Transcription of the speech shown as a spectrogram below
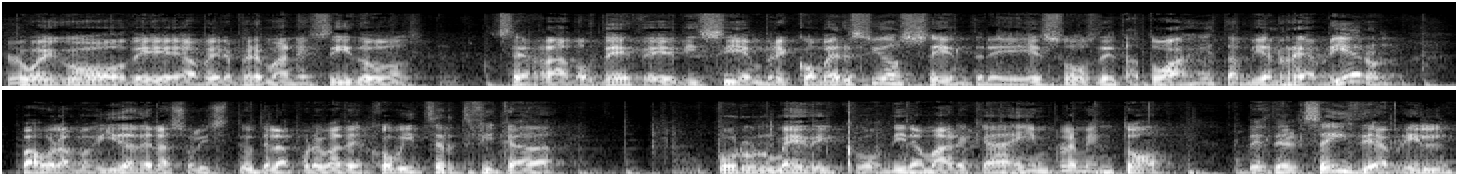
luego de haber permanecido cerrados desde diciembre. Comercios, entre esos de tatuajes, también reabrieron bajo la medida de la solicitud de la prueba del COVID certificada por un médico. Dinamarca implementó desde el 6 de abril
